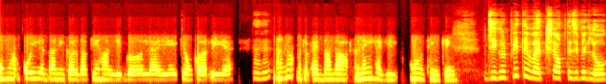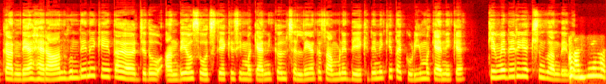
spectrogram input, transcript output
ਹੁਣ ਕੋਈ ਏਦਾਂ ਨਹੀਂ ਕਰਦਾ ਕਿ ਹਾਂਜੀ ਗਰਲ ਹੈ ਇਹ ਕਿਉਂ ਕਰ ਰਹੀ ਹੈ। ਹੈਨਾ ਮਤਲਬ ਏਦਾਂ ਦਾ ਨਹੀਂ ਹੈਗੀ ਹੁਣ ਥਿੰਕਿੰਗ ਜੀ ਗੁਰਪ੍ਰੀਤ ਤੇ ਵਰਕਸ਼ਾਪ ਤੇ ਜਿਵੇਂ ਲੋਕ ਆਉਂਦੇ ਆ ਹੈਰਾਨ ਹੁੰਦੇ ਨੇ ਕਿ ਤਾਂ ਜਦੋਂ ਆਉਂਦੇ ਆ ਸੋਚਦੇ ਆ ਕਿ ਅਸੀਂ ਮਕੈਨੀਕਲ ਚੱਲੇ ਆ ਤੇ ਸਾਹਮਣੇ ਦੇਖਦੇ ਨੇ ਕਿ ਤਾਂ ਕੁੜੀ ਮਕੈਨਿਕ ਹੈ। ਕਿਵੇਂ ਦੇ ਰਿਐਕਸ਼ਨਸ ਆਉਂਦੇ ਨੇ? ਹਾਂਜੀ ਹਾਂ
